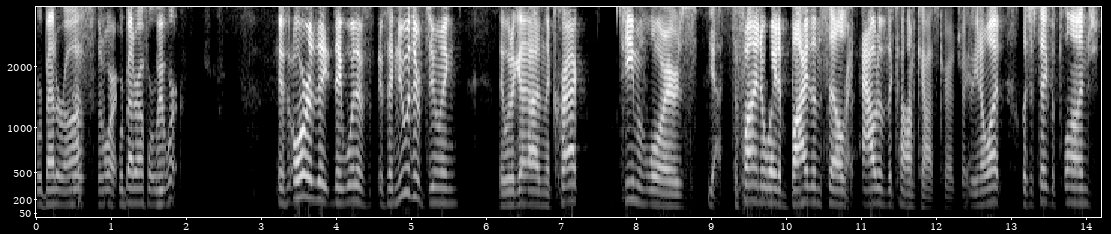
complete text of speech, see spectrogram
We're better off. work. We're better off where we We- were." if or they they would have if they knew what they were doing, they would have gotten the crack team of lawyers Yes. to find a way to buy themselves Right. out of the Comcast contract. You know what? Let's just take the plunge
